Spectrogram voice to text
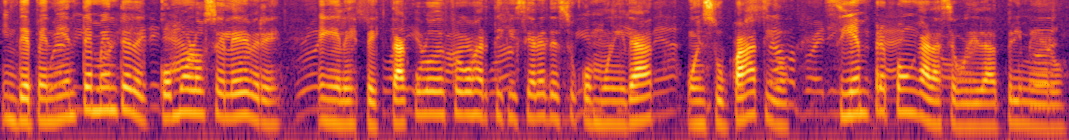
Independientemente de cómo lo celebre, en el espectáculo de fuegos artificiales de su comunidad o en su patio, siempre ponga la seguridad primero.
